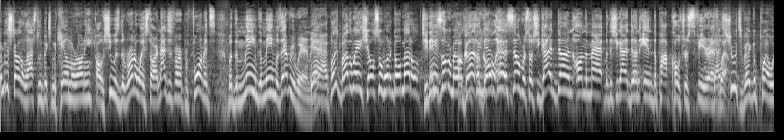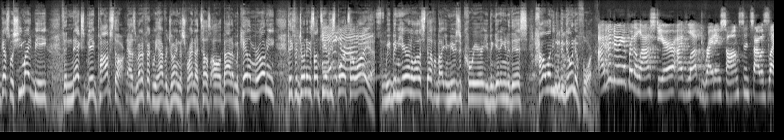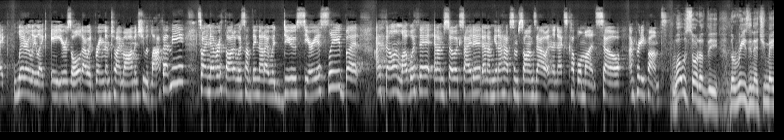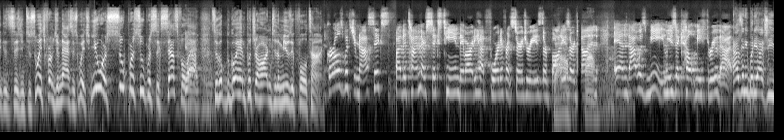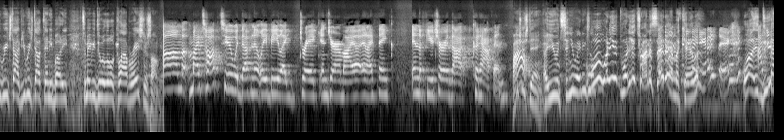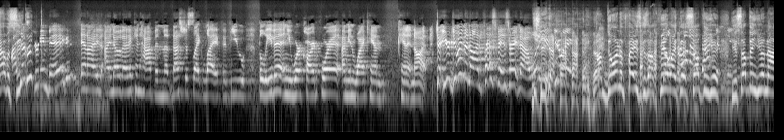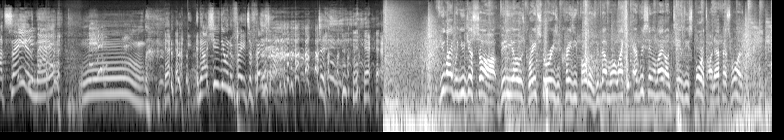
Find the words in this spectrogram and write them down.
Remember the star of the last Olympics, McKayla Maroney? Oh, she was the runaway star, not just for her performance, but the meme. The meme was everywhere, man. Yeah, plus, by the way, she also won a gold medal. She did And a silver medal. A, gun, a gold and a silver. So she got it done on the mat, but then she got it done in the pop culture sphere as That's well. That's true. It's a very good point. Well, guess what? She might be the next big pop star. As a matter of fact, we have her joining us right now. Tell us all about it. McKayla Maroney, thanks for joining us on TMZ Hey, Sports. How are you? We've been hearing a lot of stuff about your music career. You've been getting into this. How long have you been doing it for? The last year. I've loved writing songs since I was like literally like eight years old. I would bring them to my mom and she would laugh at me. So I never thought it was something that I would do seriously, but I fell in love with it and I'm so excited and I'm gonna have some songs out in the next couple months. So I'm pretty pumped. What was sort of the the reason that you made the decision to switch from gymnastics, which you were super super successful Yeah. at, to go, go ahead and put your heart into the music full time? Girls with gymnastics, by the time they're 16, they've already had four different surgeries, their bodies Wow. are done, and that was me. Music helped me through that. Has anybody actually reached out? Have you reached out to anybody to maybe do a little collaboration or something? Um, my top two would definitely be like Drake and Jeremiah, and I think in the future that could happen. Wow. Interesting. Are you insinuating something? What, what are you What are you trying to say there, I'm not McKayla? insinuating anything. Well, I do you have a secret? I just dream big, and I, I know that it can happen. That that's just like life. If you believe it and you work hard for it, I mean, why can can it not? You're doing the non-press phase right now. What are you doing? I'm doing the face because I feel like there's something you you're something you're not saying, man. Mm. And now she's doing the face, a face. If you like what you just saw, videos, great stories, and crazy photos, we've got more like it every single night on TMZ Sports on FS1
